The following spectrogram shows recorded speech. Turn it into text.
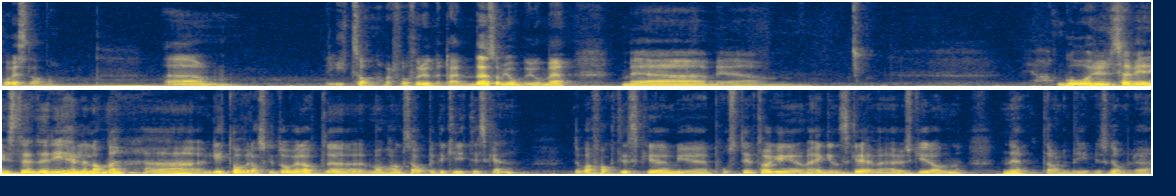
på Vestlandet. Um, litt sånn, i hvert fall for undertegnede, som jobber jo med, med, med gårder, serveringssteder i hele landet. Eh, litt overrasket over at eh, man hang seg opp i det kritiske. Det var faktisk eh, mye positivt Torgeir Eggen skrev. Jeg husker han nevnte Arne Brimis gamle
